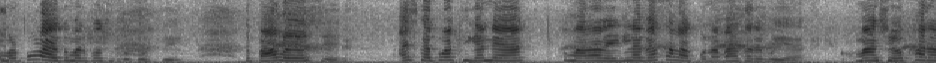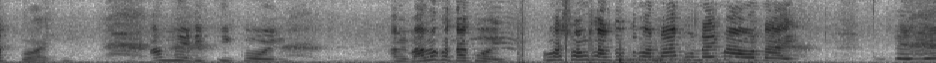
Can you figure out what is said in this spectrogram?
আমার পোলায় তোমার পছন্দ করছে। তো ভালো হয়েছে। আজকের পর থেকে না তোমার আর এগুলা বেচা লাগবো না বাজারে বইয়া। মানুষেও খারাপ কয়। আমি এটি কি কই আমি ভালো কথা কই। তোমার সংসার তো তোমার বাপও নাই মাও নাই। তাইলে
